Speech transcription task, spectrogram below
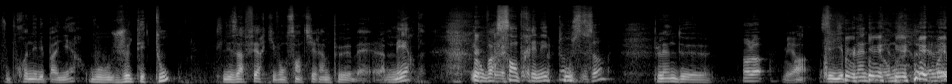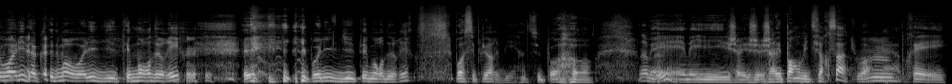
vous prenez les panières, vous jetez tout, les affaires qui vont sentir un peu ben, la merde, et on va s'entraîner tous, ça plein de... Voilà. Merde. Ah, il y a plein de... il y avait Walid à côté de moi, Walid il était mort de rire. Et Walid il était mort de rire. Bon, c'est plus arrivé, hein, c'est pas... mais, mais, j'avais pas envie de faire ça, tu vois. Mm. Mais après,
